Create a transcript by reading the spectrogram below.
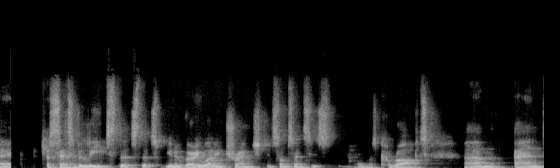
a, a, set of elites that's, that's you know, very well entrenched, in some senses almost corrupt. Um, and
